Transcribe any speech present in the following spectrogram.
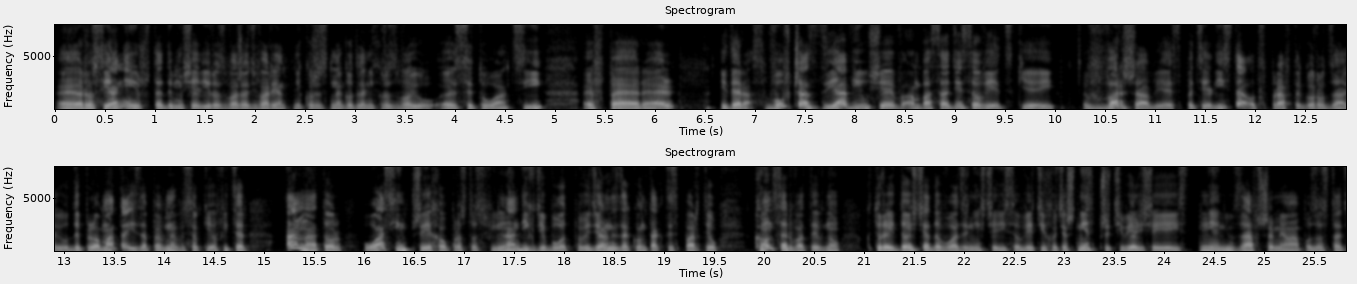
E, Rosjanie już wtedy musieli rozważać wariant niekorzystnego dla nich rozwoju e, sytuacji w PRL. I teraz, wówczas zjawił się w ambasadzie sowieckiej w Warszawie specjalista od spraw tego rodzaju, dyplomata i zapewne wysoki oficer Anatol Łasin przyjechał prosto z Finlandii, gdzie był odpowiedzialny za kontakty z partią konserwatywną, której dojścia do władzy nie chcieli Sowieci, chociaż nie sprzeciwiali się jej istnieniu. Zawsze miała pozostać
